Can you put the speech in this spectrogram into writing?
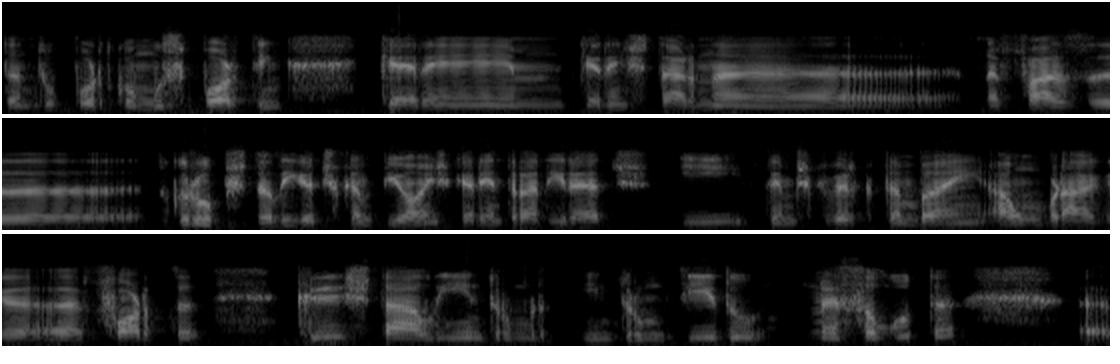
tanto o Porto como o Sporting querem, querem estar na, na fase de grupos da Liga dos Campeões, querem entrar diretos e temos que ver que também há um Braga uh, forte que está ali intrometido nessa luta. Eh,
